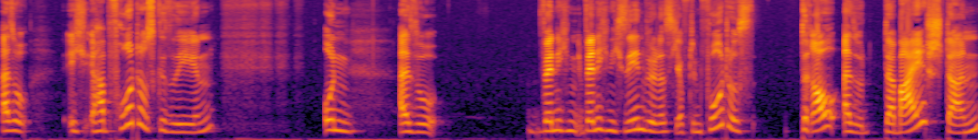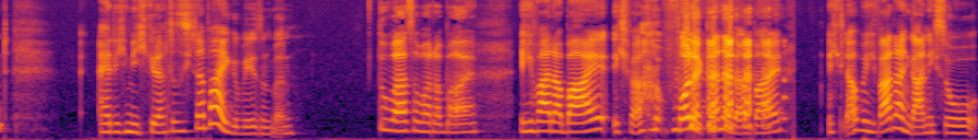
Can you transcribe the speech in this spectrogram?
Also ich habe Fotos gesehen und also wenn ich, wenn ich nicht sehen würde, dass ich auf den Fotos drau also dabei stand, hätte ich nicht gedacht, dass ich dabei gewesen bin. Du warst aber dabei. Ich war dabei, ich war volle Kanne dabei. Ich glaube, ich war dann gar nicht so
